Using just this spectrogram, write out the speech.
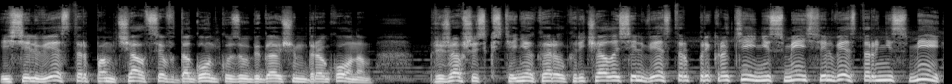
и Сильвестр помчался в догонку за убегающим драконом — Прижавшись к стене, Кэрол кричала «Сильвестр, прекрати! Не смей, Сильвестр, не смей!»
